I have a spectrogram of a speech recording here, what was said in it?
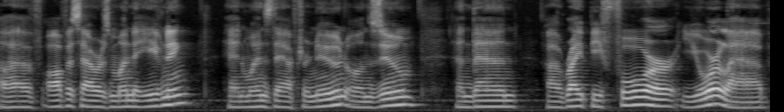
I'll have office hours Monday evening and Wednesday afternoon on Zoom. And then uh, right before your lab,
